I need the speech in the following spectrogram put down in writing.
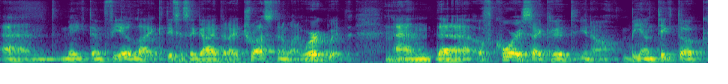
and make them feel like this is a guy that I trust and I want to work with. And uh, of course, I could, you know, be on TikTok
